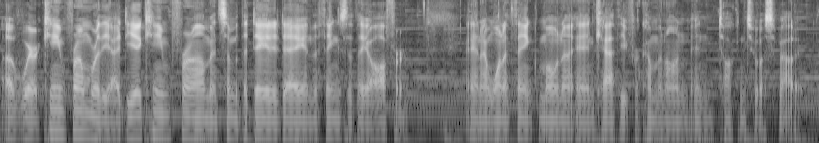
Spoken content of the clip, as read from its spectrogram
of where it came from, where the idea came from, and some of the day to day and the things that they offer. And I want to thank Mona and Kathy for coming on and talking to us about it.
